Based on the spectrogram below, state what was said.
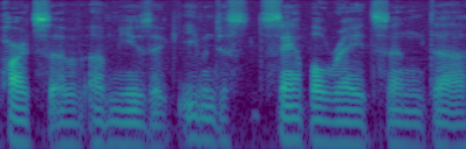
parts of, of music, even just sample rates and uh,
